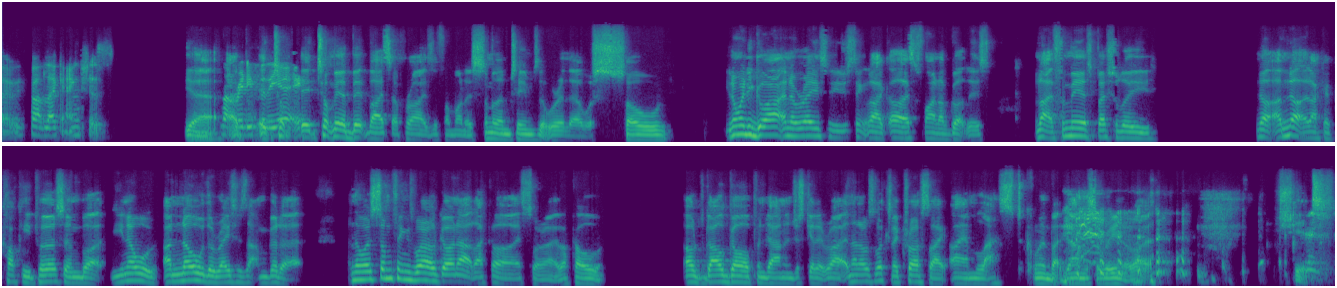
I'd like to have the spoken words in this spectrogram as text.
So we felt like anxious. Yeah, Not ready for it the took, A. It took me a bit by surprise, if I'm honest. Some of them teams that were in there were so. You know, when you go out in a race and you just think like, "Oh, it's fine, I've got this." Like for me, especially. No, I'm not like a cocky person, but you know, I know the races that I'm good at, and there were some things where I was going out like, "Oh, it's all right." Like I'll, I'll, I'll go up and down and just get it right, and then I was looking across like, "I am last coming back down this arena." Like, shit.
